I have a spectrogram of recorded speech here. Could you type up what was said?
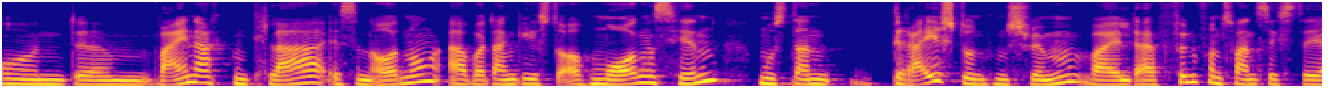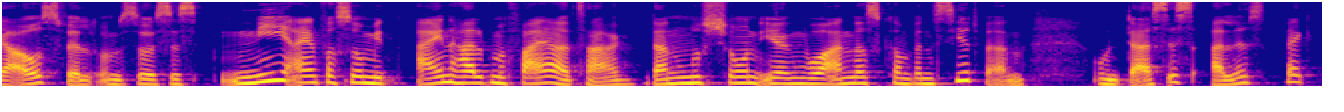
Und ähm, Weihnachten, klar, ist in Ordnung, aber dann gehst du auch morgens hin, musst dann drei Stunden schwimmen, weil der 25. ja ausfällt. Und so ist es nie einfach so mit einhalben Feiertag. Dann muss schon irgendwo anders kompensiert werden. Und das ist alles weg.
